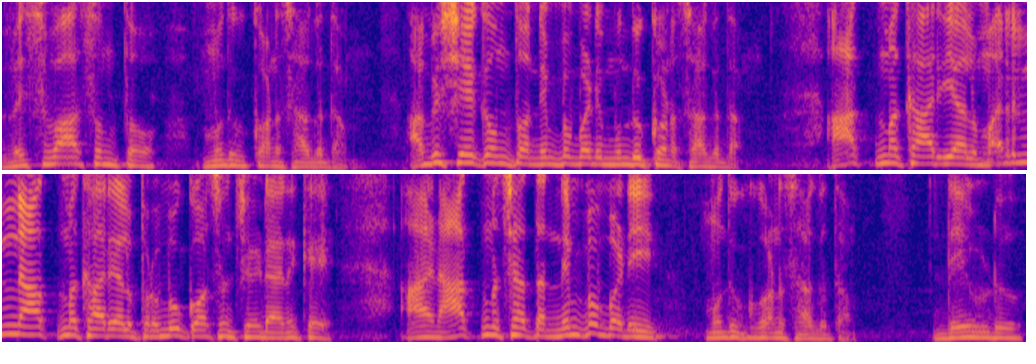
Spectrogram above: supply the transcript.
విశ్వాసంతో ముందుకు కొనసాగుదాం. అభిషేకంతో నింపబడి ముందుకు కొనసాగుదాం. ఆత్మకార్యాలు మరిన్ని ఆత్మకార్యాలు ప్రభు కోసం చేయడానికే ఆయన ఆత్మచేత నింపబడి ముందుకు కొనసాగుతాం. దేవుడు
